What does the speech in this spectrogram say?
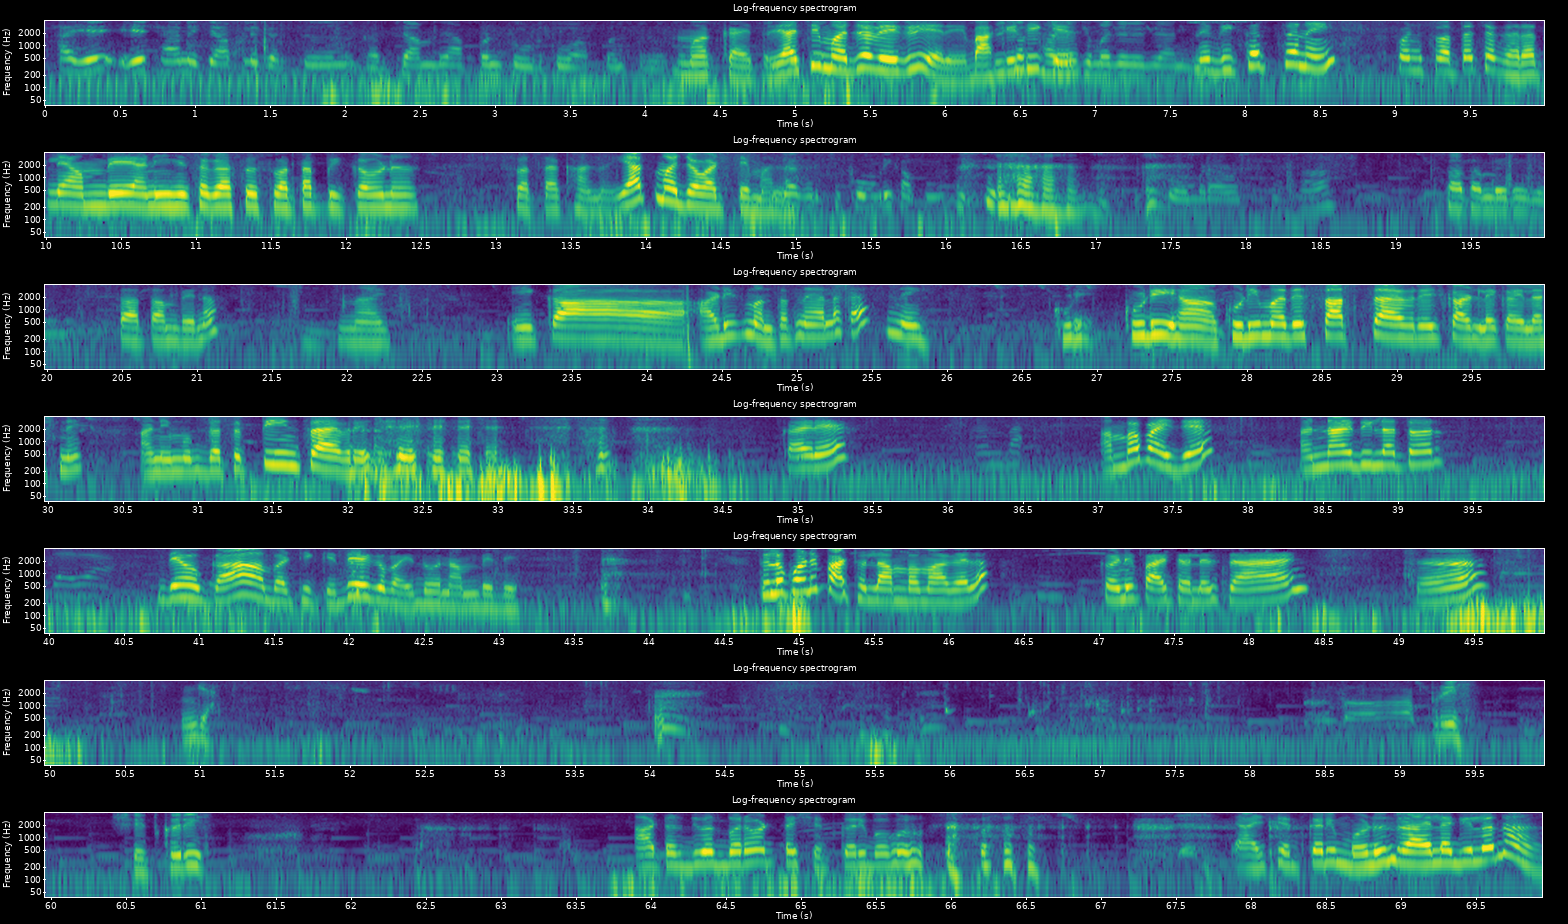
हा, हे हे छान आहे की आपले घरचं घरचे आंबे आपण तोडतो आपण सगळं मग काय तर याची मजा वेगळी आहे रे. बाकी विकत ठीक आहे. खाण्याची मजा वेगळी आणि नाही विकतचं नाही पण स्वतःच्या घरातले आंबे आणि हे सगळं असं स्वतः पिकवणं स्वतः खाणं यात मजा वाटते मला. घरची कोंबडी कापू. वस्तू. हा? सात आंबे ते घेऊन ये. सात आंबे ना? नाईस एका अडीच म्हणतात ना याला काय? नाही. खुडी. खुडी हा खुडीमध्ये सातचा ॲव्हरेज काढले कैलाशने आणि मुग्धाचं तीनचा ॲव्हरेज आहे. काय रे? आंबा पाहिजे? आणि नाही दिला तर? देव का? बरं ठीक आहे. दे ग बाई दोन आंबे दे. तुला कोणी पाठवलं आंबा मागायला? कोणी पाठवलं सांग? हा? घ्या. बापरे. शेतकरी. आठच दिवस बरं वाटतं शेतकरी बघून. शेतकरी म्हणून राहायला गेलो ना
